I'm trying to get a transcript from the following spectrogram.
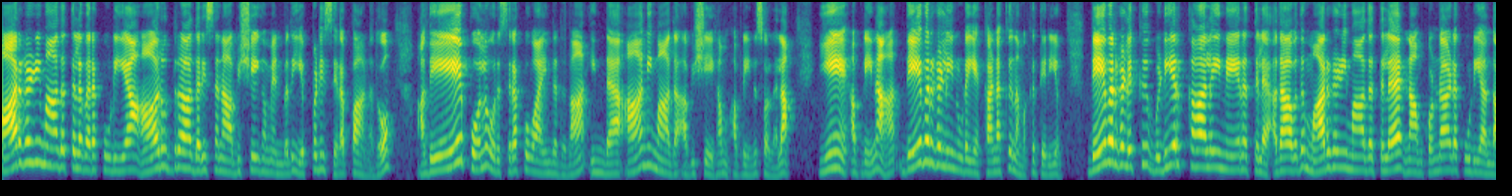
மார்கழி மாதத்துல வரக்கூடிய ஆருத்ரா தரிசன அபிஷேகம் என்பது எப்படி சிறப்பானதோ அதே போல ஒரு சிறப்பு வாய்ந்தது தான் இந்த ஆனி மாத அபிஷேகம் அப்படின்னு சொல்லலாம். ஏன் அப்படின்னா தேவர்களினுடைய கணக்கு நமக்கு தெரியும். தேவர்களுக்கு விடியற்காலை நேரத்தில் அதாவது மார்கழி மாதத்துல நாம் கொண்டாடக்கூடிய அந்த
